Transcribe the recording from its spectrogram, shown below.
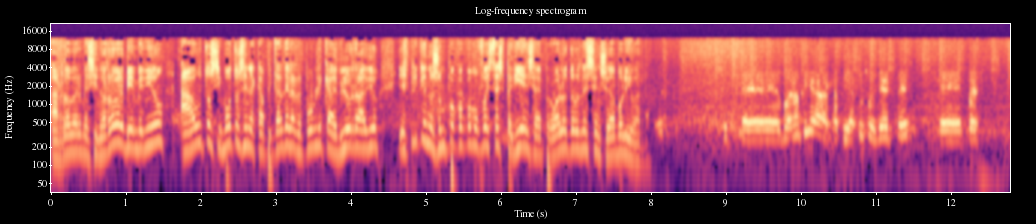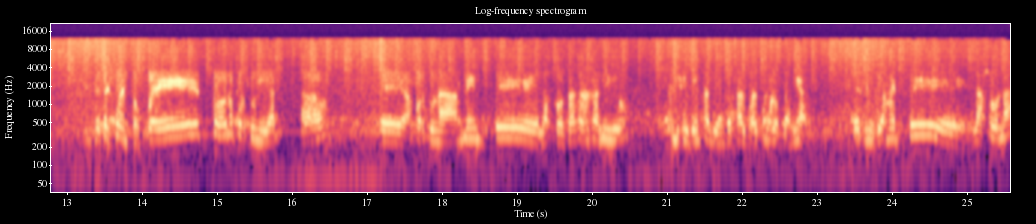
a Robert Mesino. Robert, bienvenido a Autos y Motos en la capital de la República de Blue Radio y explíquenos un poco cómo fue esta experiencia de probar los drones en Ciudad Bolívar. Eh, buenos días a ti a tus oyentes. Eh, pues, ¿qué te cuento? Fue toda una oportunidad. Eh, afortunadamente las cosas han salido y siguen saliendo tal cual como lo planearon. Definitivamente la zona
